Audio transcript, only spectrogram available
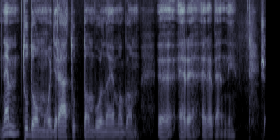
nem tudom, hogy rá tudtam volna-e magam erre, erre venni. És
